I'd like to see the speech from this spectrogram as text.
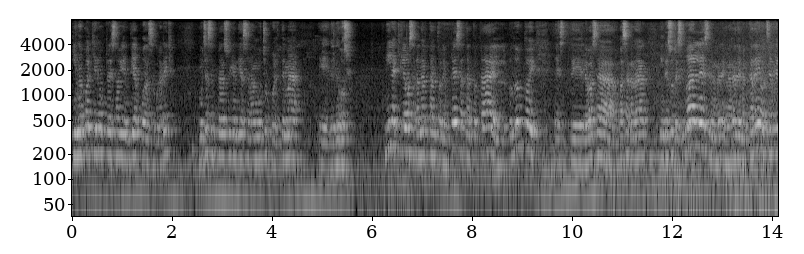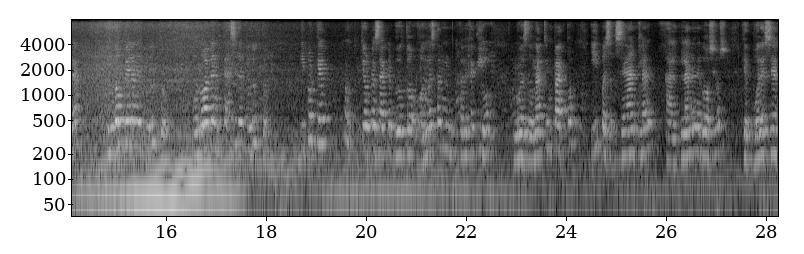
Y no cualquier empresa hoy en día puede asegurar ello. Muchas empresas hoy en día se van mucho por el tema eh, del negocio mira aquí le vas a ganar tanto a la empresa, tanto tal, el producto y este, le vas a, vas a ganar ingresos residuales en en la red de mercadeo, etcétera, y no operan el producto o no hablan casi del producto. ¿Y por qué? Quiero pensar que el producto o no es tan, tan efectivo, no es de un alto impacto y pues se anclan al plan de negocios que puede ser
